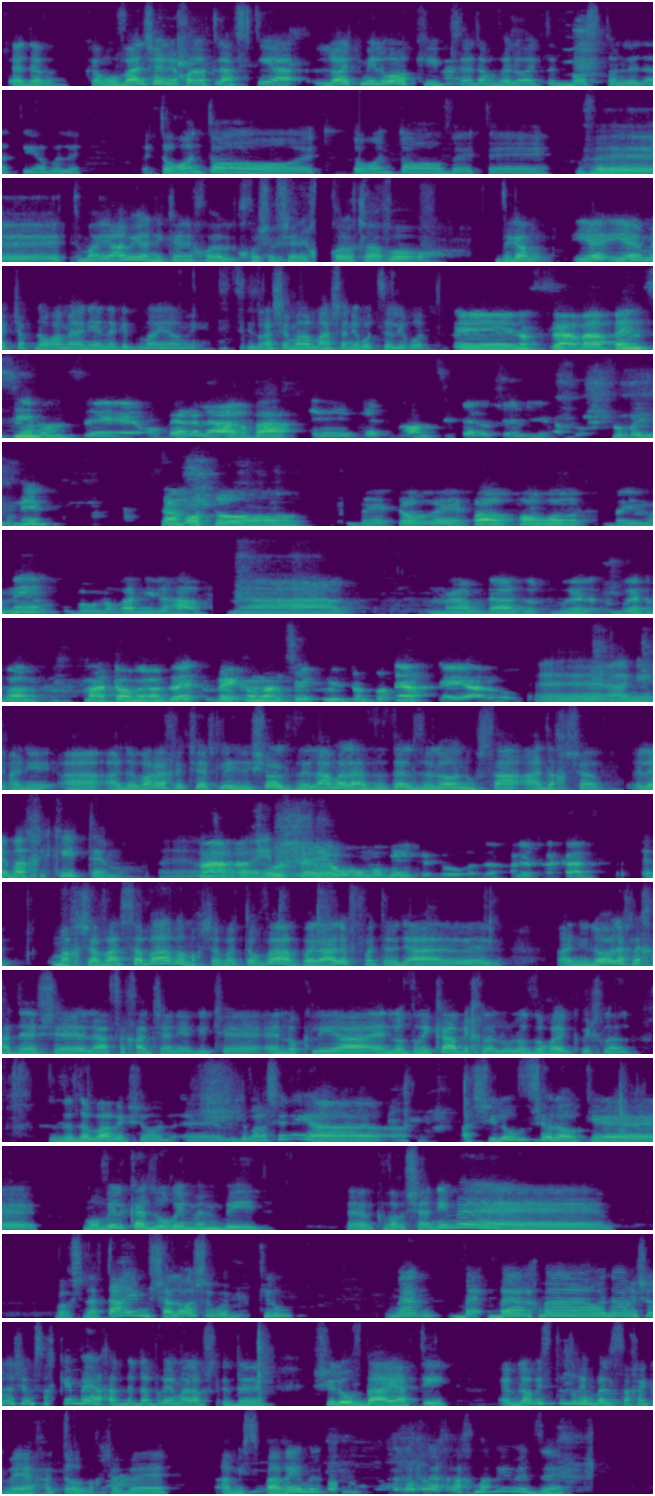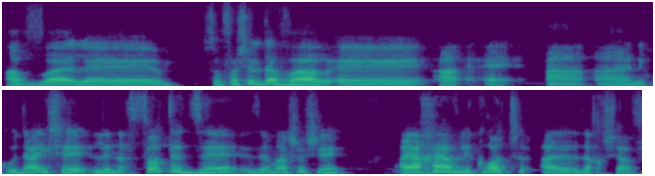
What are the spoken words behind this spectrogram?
בסדר? כמובן שהן יכולות להפתיע, לא את מילווקי, בסדר? ולא את בוסטון לדעתי, אבל את טורונטו, את טורונטו ואת, אה, ואת מיאמי, אני כן יכול, חושב שהן יכולות לעבור. זה גם, יהיה, יהיה matchup נורא מעניין נגד מיאמי. סדרה שממש אני רוצה לראות. אה, נושא הבא, בן סימונס אה, עובר לארבע, ברט בראון סיפר שהם עשו באימונים, שמו אותו בתור פאור פורוורד באימונים, והוא נורא נלהב מה... מהעובדה הזאת, ברט בראון. מה אתה אומר על זה? וכמובן שייק מילטון פותח, אייל הור. אה, אני, הדבר היחיד שיש לי לשאול זה למה לעזאזל זה לא נוסע עד עכשיו? למה חיכיתם? אה, מה, חשבו שהוא מוביל כדור, אז זה יכול להיות. אה, מחשבה סבבה, מחשבה טובה, אבל א', אתה יודע, אני לא הולך לחדש לאף אחד שאני אגיד שאין לו כליאה, אין לו זריקה בכלל, הוא לא זורק בכלל. זה דבר ראשון. אה, ודבר שני, השילוב שלו כמוביל כדורים אמביד, כבר שנים, אה, כבר שנתיים, שלוש, כאילו, בערך מהעונה הראשונה שהם משחקים ביחד, מדברים עליו שזה שילוב בעייתי. הם לא מסתדרים בלשחק ביחד טוב. עכשיו, אה, המספרים לא, לא בהכרח מראים את זה, אבל בסופו של דבר, הנקודה היא שלנסות את זה, זה משהו שהיה חייב לקרות עד עכשיו.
